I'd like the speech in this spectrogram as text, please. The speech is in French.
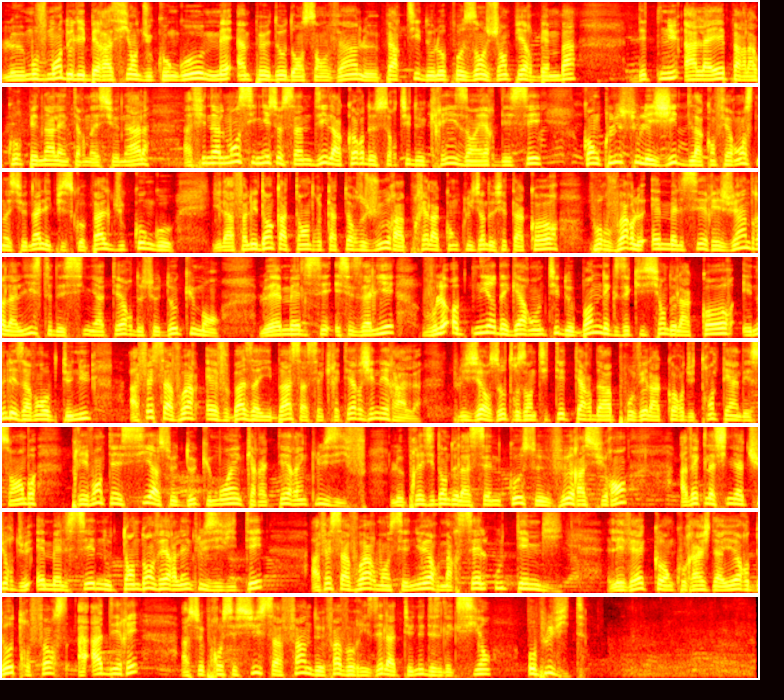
Le mouvement de libération du Congo met un peu d'eau dans son vin. Le parti de l'opposant Jean-Pierre Bemba détenu à La Haye par la Cour pénale internationale, a finalement signé ce samedi l'accord de sortie de crise en RDC conclu sous l'égide de la Conférence nationale épiscopale du Congo. Il a fallu donc attendre 14 jours après la conclusion de cet accord pour voir le MLC rejoindre la liste des signataires de ce document. Le MLC et ses alliés voulaient obtenir des garanties de bonne exécution de l'accord et nous les avons obtenues a fait savoir Eve Bazaïba, sa secrétaire générale. Plusieurs autres entités tardent à approuver l'accord du 31 décembre, privant ainsi à ce document un caractère inclusif. Le président de la SENCO se veut rassurant. Avec la signature du MLC, nous tendons vers l'inclusivité, a fait savoir Monseigneur Marcel Outembi. L'évêque encourage d'ailleurs d'autres forces à adhérer à ce processus afin de favoriser la tenue des élections au plus vite.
